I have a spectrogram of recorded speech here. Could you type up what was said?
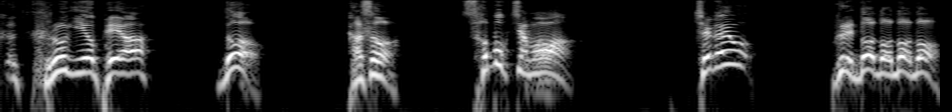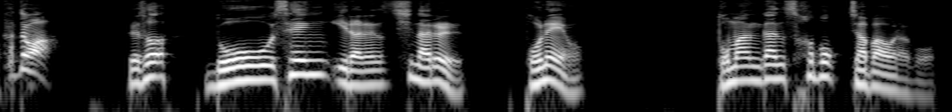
그, 그러기요 배하. 너 가서 서복 잡아와. 제가요? 그래 너너 너 너 갔다 와. 그래서 노생이라는 신하를 보내요. 도망간 서복 잡아오라고.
